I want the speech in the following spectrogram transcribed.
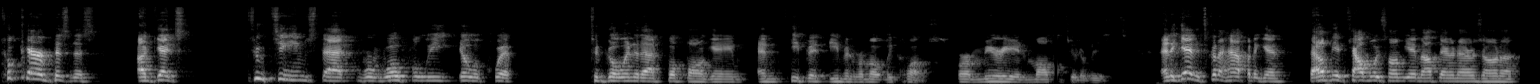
took care of business against two teams that were woefully ill-equipped to go into that football game and keep it even remotely close for a myriad multitude of reasons. And again, it's going to happen again. That'll be a Cowboys home game out there in Arizona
